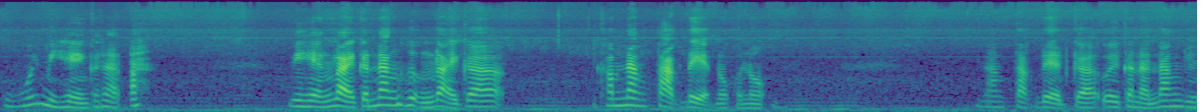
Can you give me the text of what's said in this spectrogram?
โอ้ยมีแหงขนาดอะมีแหงไหลก็นั่งหึงไหลก็คำนั่งตากแดดเนาะค่ะเนาะนั่งตากแดดก็เอ้ยขนาดนั่งอยู่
